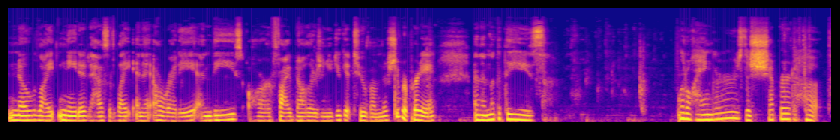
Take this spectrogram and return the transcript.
no light needed has a light in it already and these are five dollars and you do get two of them they're super pretty. And then look at these little hangers the shepherd hook.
